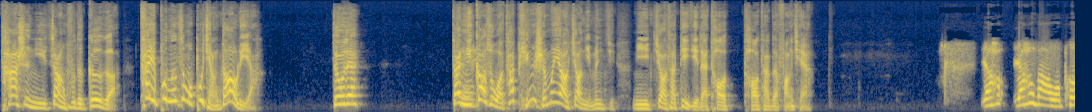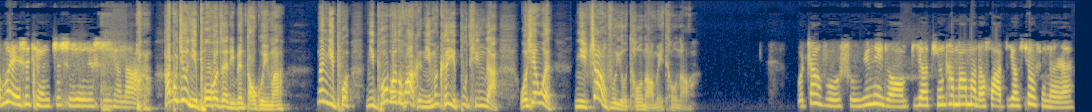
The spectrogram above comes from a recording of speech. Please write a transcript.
他是你丈夫的哥哥，他也不能这么不讲道理啊、对不对？但你告诉我，他凭什么要叫你们你叫他弟弟来掏掏他的房钱啊？然后然后吧，我婆婆也是挺支持这个事情的，还 不就你婆婆在里边捣鬼吗？那你婆你婆婆的话，你们可以不听的。我先问你丈夫有头脑没头脑啊？我丈夫属于那种比较听他妈妈的话、比较孝顺的人。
